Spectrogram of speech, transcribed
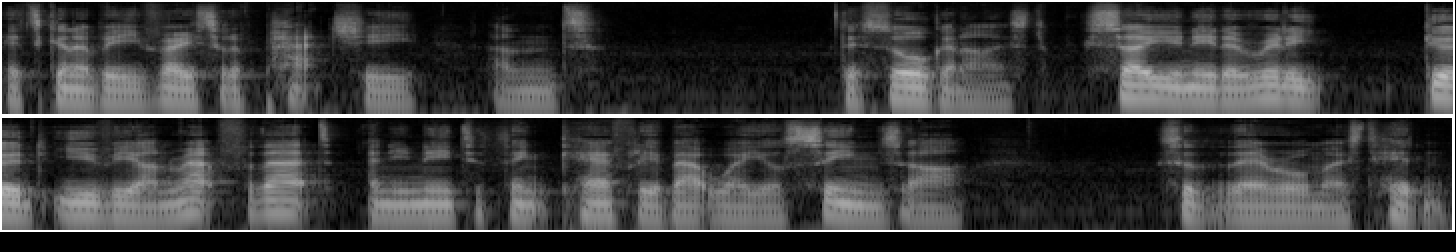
it's going to be very sort of patchy and disorganized. So you need a really good UV unwrap for that and you need to think carefully about where your seams are so that they're almost hidden.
